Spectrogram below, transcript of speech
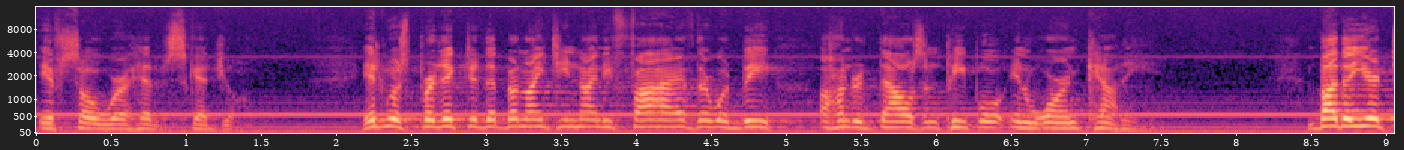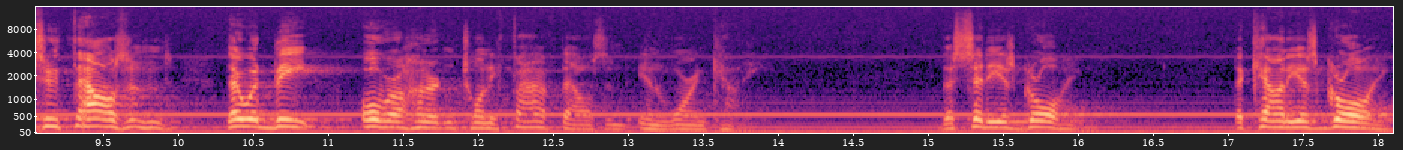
If so, we're ahead of schedule. It was predicted that by 1995 there would be 100,000 people in Warren County. By the year 2000, there would be over 125,000 in Warren County. The city is growing, the county is growing.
